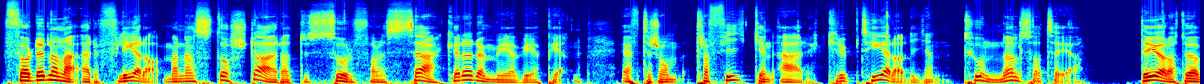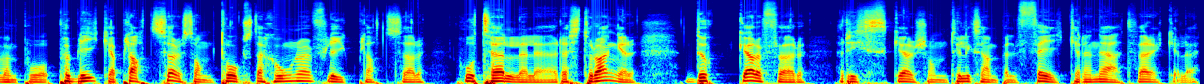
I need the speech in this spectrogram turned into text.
Fördelarna är flera, men den största är att du surfar säkrare med VPN eftersom trafiken är krypterad i en tunnel så att säga. Det gör att du även på publika platser som tågstationer, flygplatser, hotell eller restauranger duckar för risker som till exempel fejkade nätverk eller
